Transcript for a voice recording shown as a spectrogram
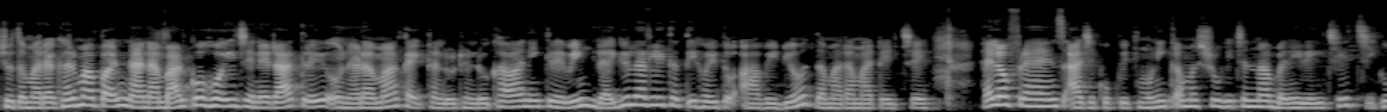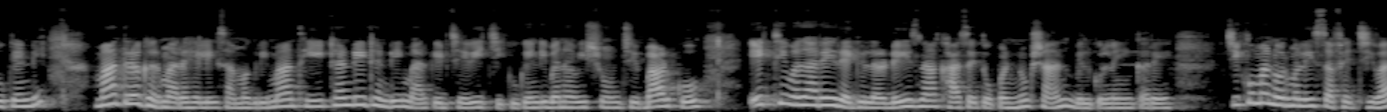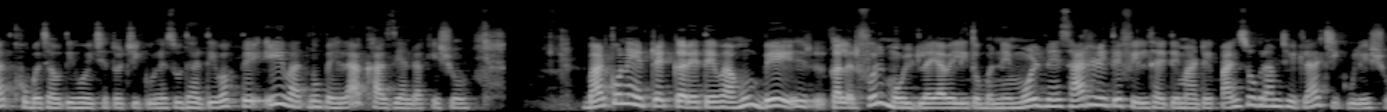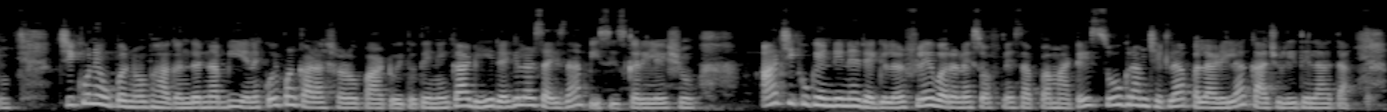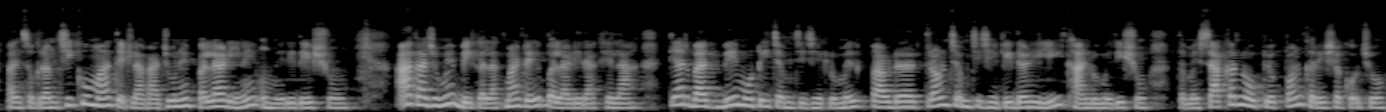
જો તમારા ઘરમાં પણ નાના બાળકો હોય જેને રાત્રે ઉનાળામાં કંઈક ઠંડુ ઠંડુ ખાવાની ક્રેવિંગ રેગ્યુલરલી થતી હોય તો આ વીડિયો તમારા માટે જ છે. હેલો ફ્રેન્ડ્સ આજે કુક વિથ મોનિકા મશરૂ કિચનમાં બની રહી છે ચીકુ કેન્ડી. માત્ર ઘરમાં રહેલી સામગ્રીમાંથી ઠંડી ઠંડી માર્કેટ જેવી ચીકુ કેન્ડી બનાવીશું જે બાળકો એકથી વધારે રેગ્યુલર ડેઝના ખાશે તો પણ નુકસાન બિલકુલ નહીં કરે. ચીકુમાં નોર્મલી સફેદ જીવાત ખૂબ જ આવતી હોય છે, તો ચીકુને સુધારતી વખતે એ વાતનું પહેલાં ખાસ ધ્યાન રાખીશું. બાળકોને એટ્રેક્ટ કરે તેવા હું બે કલરફુલ મોલ્ડ લઈ આવેલી, તો બંને મોલ્ડને સારી રીતે ફિલ થાય તે માટે પાંચસો ગ્રામ જેટલા ચીકુ લઈશું ચીકુને ઉપરનો ભાગ, અંદરના બી અને કોઈપણ કાળાશળો પાર્ટ હોય તો તેને કાઢી રેગ્યુલર સાઇઝના પીસીસ કરી લઈશું આ ચીકુ કેન્ડીને રેગ્યુલર ફ્લેવર અને સોફ્ટનેસ આપવા માટે સો ગ્રામ જેટલા પલાળેલા કાજુ લીધેલા હતા. પાંચસો ગ્રામ ચીકુમાં તેટલા કાજુને પલાળીને ઉમેરી દઈશું આ કાજુ મેં બે કલાક માટે પલાળી રાખેલા. ત્યારબાદ બે મોટી ચમચી જેટલો મિલ્ક પાવડર ત્રણ ચમચી જેટલી દળેલી ખાંડ ઉમેરીશું. તમે સાકરનો ઉપયોગ પણ કરી શકો છો.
